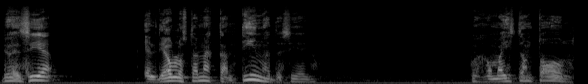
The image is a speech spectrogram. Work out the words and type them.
Yo decía, el diablo está en las cantinas, decía yo. Pues como ahí están todos.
